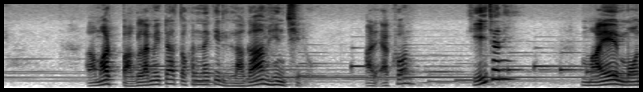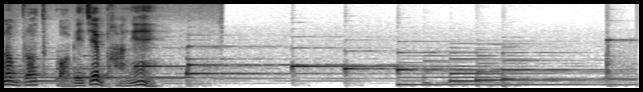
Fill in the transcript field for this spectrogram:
আমার পাগলামিটা তখন নাকি লাগামহীন ছিল। আর এখন কি জানি? মায়ের মনোব্রত কবে যে ভাঙে।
